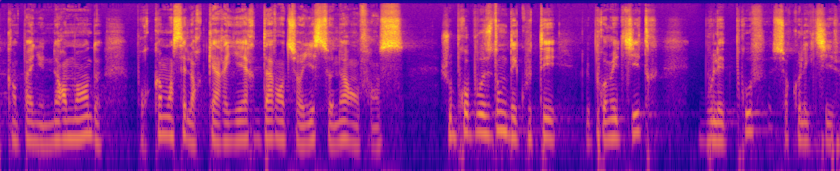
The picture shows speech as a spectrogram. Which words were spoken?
campagne normande pour commencer leur carrière d'aventuriers sonores en France. Je vous propose donc d'écouter le premier titre, Bulletproof sur Collective.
